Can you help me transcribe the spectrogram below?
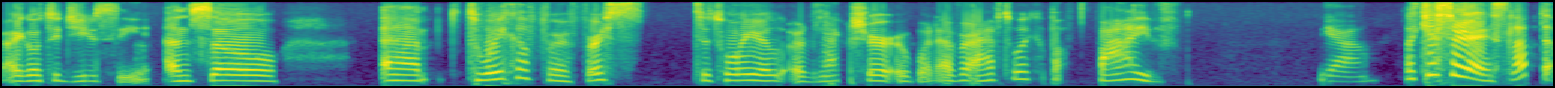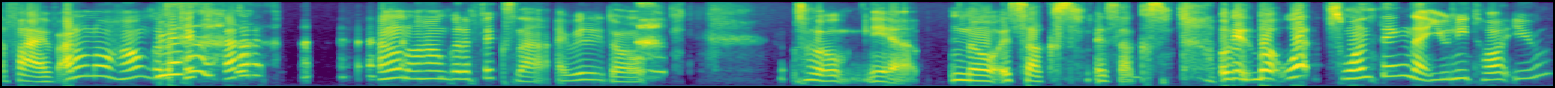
I go to GUC, and so um to wake up for a first tutorial or lecture or whatever, I have to wake up at five. Yeah. Like yesterday, I slept at five. I don't know how I'm gonna fix that. I don't know how I'm gonna fix that. I really don't. So yeah, no it sucks. It sucks. Okay but what's one thing that uni taught you?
